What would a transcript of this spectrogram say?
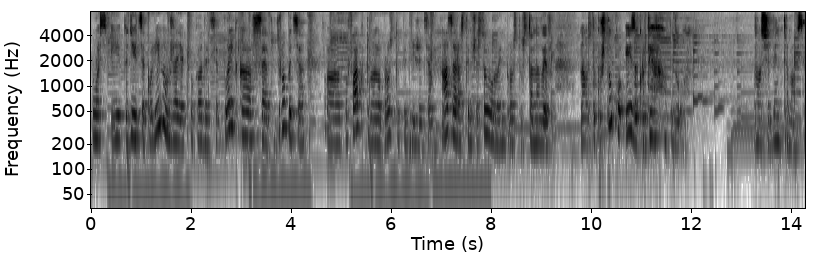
Ось, і тоді це коліно, вже як покладеться плитка, все тут зробиться. По факту воно просто підріжеться. А зараз тимчасово він просто встановив на ось таку штуку і закрутив підлогу. Ось, щоб він тримався.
